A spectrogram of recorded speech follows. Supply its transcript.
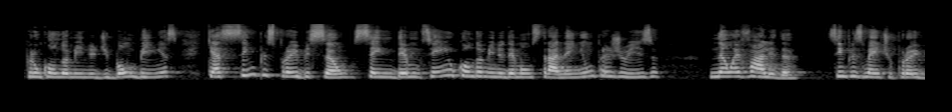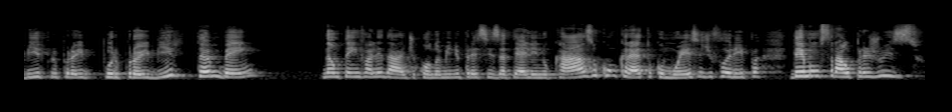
para um condomínio de bombinhas que a simples proibição, sem, sem o condomínio demonstrar nenhum prejuízo, não é válida. Simplesmente o proibir por, proib por proibir também não tem validade. O condomínio precisa ter ali, no caso concreto, como esse de Floripa, demonstrar o prejuízo.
